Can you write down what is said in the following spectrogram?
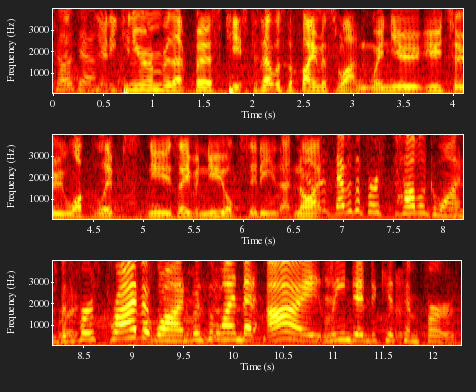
Told ya. Jenny, can you remember that first kiss? Because that was the famous one when you you two locked lips, New Year's Eve in New York City that night. That was the first public one, but the first private one was the one that I leaned in to kiss him first.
